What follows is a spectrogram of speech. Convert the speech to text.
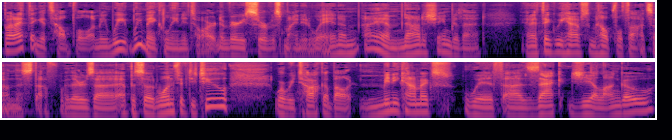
but I think it's helpful. I mean, we, we make lean into art in a very service minded way, and I'm, I am not ashamed of that. And I think we have some helpful thoughts on this stuff. Where there's uh, episode 152 where we talk about mini comics with uh, Zach Gialango.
